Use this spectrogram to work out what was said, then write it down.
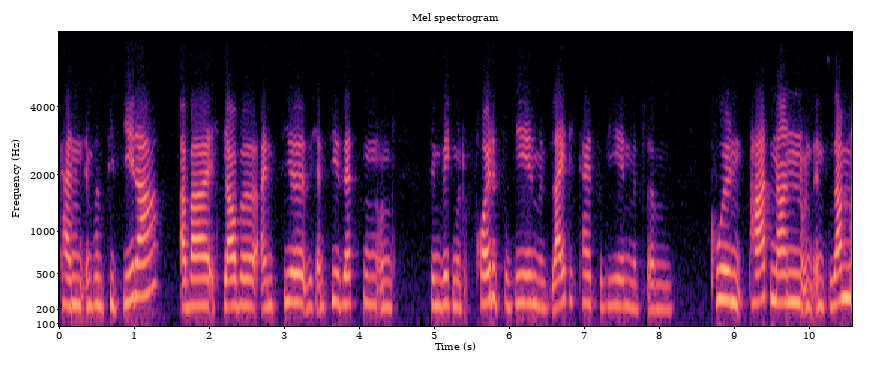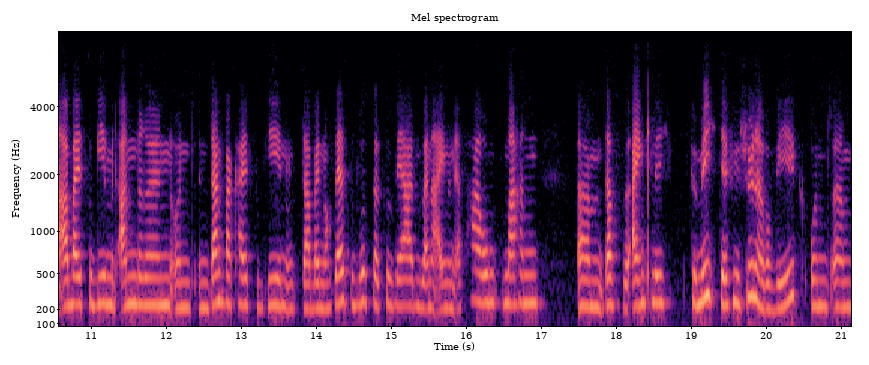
kann im Prinzip jeder, aber ich glaube, ein Ziel, sich ein Ziel setzen und den Weg mit Freude zu gehen, mit Leichtigkeit zu gehen, mit ähm, coolen Partnern und in Zusammenarbeit zu gehen mit anderen und in Dankbarkeit zu gehen und dabei noch selbstbewusster zu werden, seine eigenen Erfahrungen zu machen. Ähm, das ist eigentlich für mich der viel schönere Weg und ähm,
